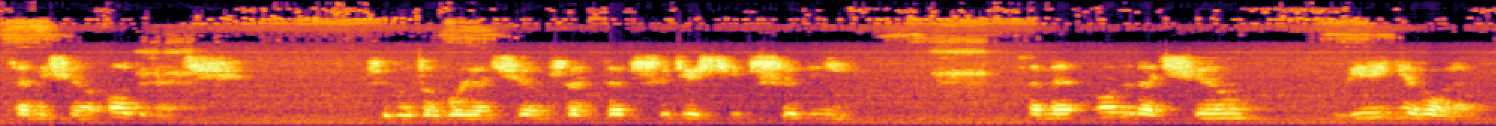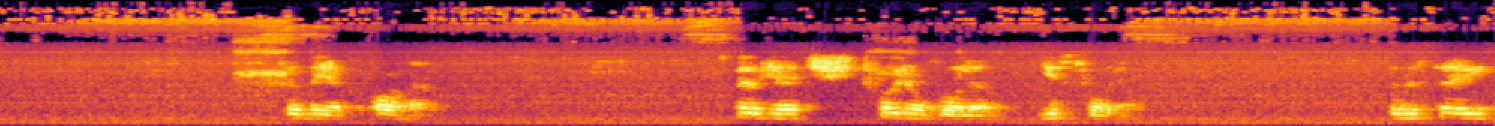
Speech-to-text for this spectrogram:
chcemy się oddać, przygotowując się przez te 33 dni. Chcemy oddać się w jej niewolę. Chcemy jak ona spełniać Twoją wolę, nie swoją. Chcemy w tej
